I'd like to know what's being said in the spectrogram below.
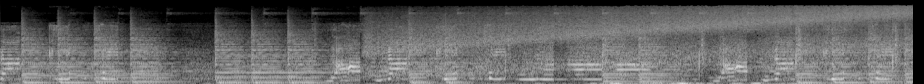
Knock, knock,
